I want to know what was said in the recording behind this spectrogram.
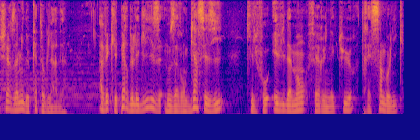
Chers amis de Catoglade, avec les pères de l'Église, nous avons bien saisi qu'il faut évidemment faire une lecture très symbolique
